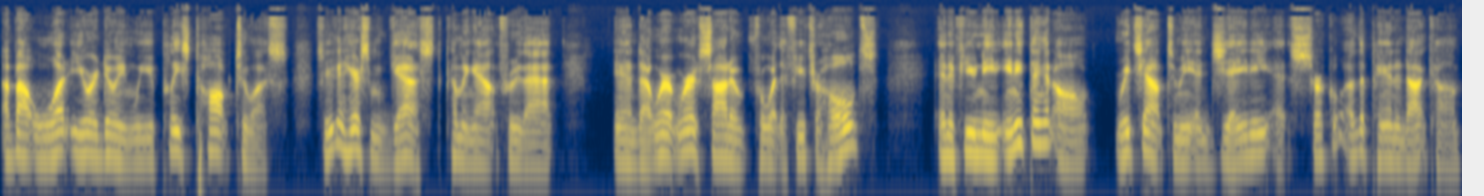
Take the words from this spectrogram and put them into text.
about what you are doing. Will you please talk to us? So you can hear some guests coming out through that. And uh, we're, we're excited for what the future holds. And if you need anything at all, reach out to me at jd at circleofthepanda.com.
